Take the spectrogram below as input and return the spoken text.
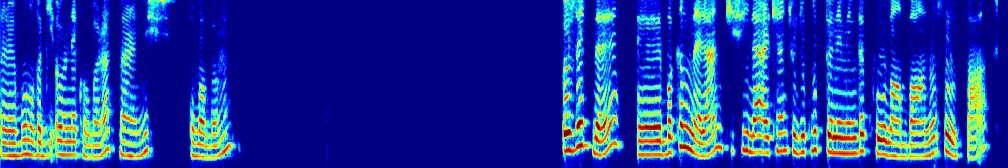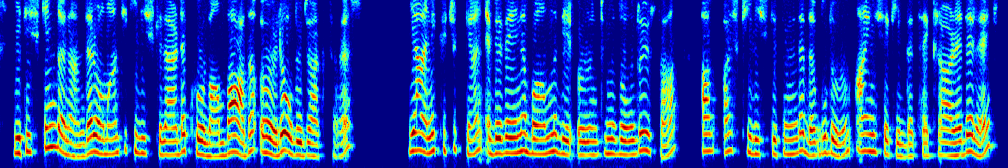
E, bunu da bir örnek olarak vermiş olalım. Özetle e, bakım veren kişiyle erken çocukluk döneminde kurulan bağ nasılsa yetişkin dönemde romantik ilişkilerde kurulan bağ da öyle olacaktır. Yani küçükken ebeveyne bağımlı bir örüntümüz olduysa aşk ilişkisinde de bu durum aynı şekilde tekrar ederek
